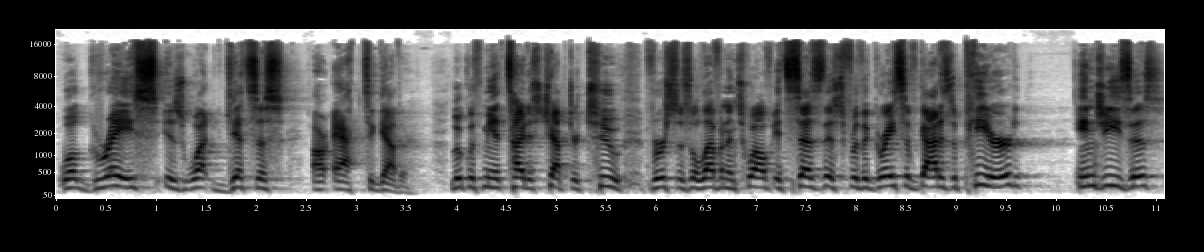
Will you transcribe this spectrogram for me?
Well, grace is what gets us our act together. Look with me at Titus chapter 2, verses 11 and 12. It says this For the grace of God has appeared in Jesus,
